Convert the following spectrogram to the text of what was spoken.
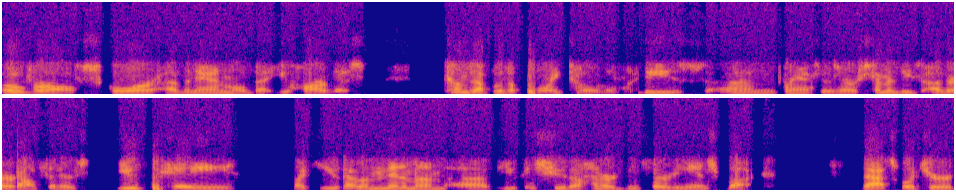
overall score of an animal that you harvest comes up with a point total. These um, ranches or some of these other outfitters, you pay like you have a minimum of you can shoot a 130 inch buck. That's what your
